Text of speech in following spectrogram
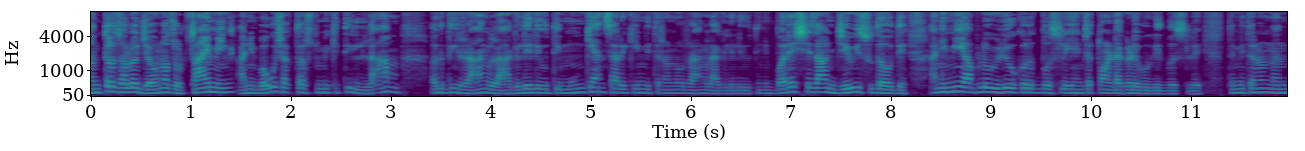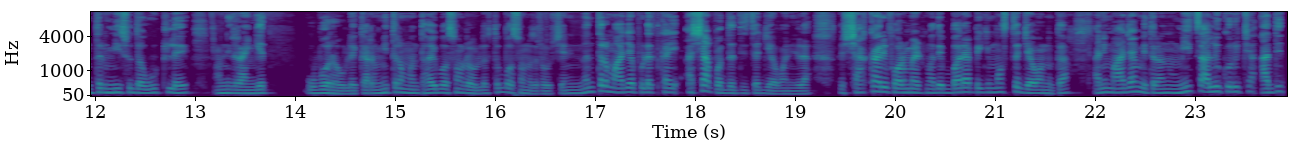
नंतर झालो जेवणाचं टायमिंग आणि बघू शकतास तुम्ही किती लांब अगदी रांग लागलेली होती. मुंग्यांसारखी मित्रांनो रांग लागलेली होती आणि बरेचसे जाऊन जेवीसुद्धा होते आणि मी आपलं व्हिडिओ करत बसले ह्यांच्या तोंडाकडे बघित बसले. तर मित्रांनो नंतर मी सुद्धा उठले आणि रांगेत उभं राहले. कारण मित्र म्हणता हाय बसून राहिलंस तर बसूनच राहूशी. आणि नंतर माझ्या पुढ्यात काही अशा पद्धतीचा जेवण येला तर शाकाहारी फॉर्मॅटमध्ये बऱ्यापैकी मस्त जेवण होता. आणि माझ्या मित्रांनो मी चालू करूच्या आधी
